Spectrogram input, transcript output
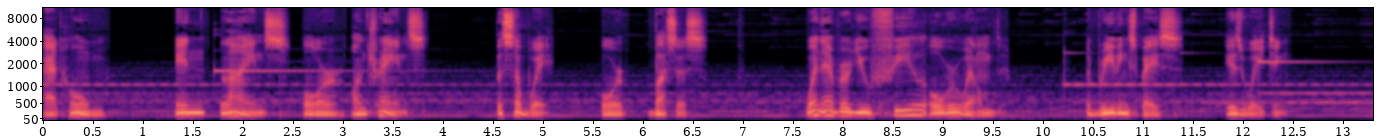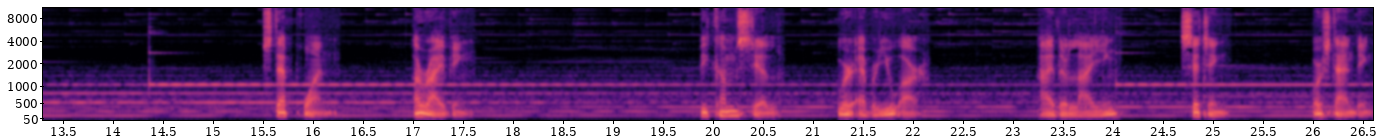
at home, in lines or on trains, the subway, or buses. Whenever you feel overwhelmed, the breathing space is waiting. Step 1 Arriving. Become still wherever you are, either lying, sitting, or standing.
